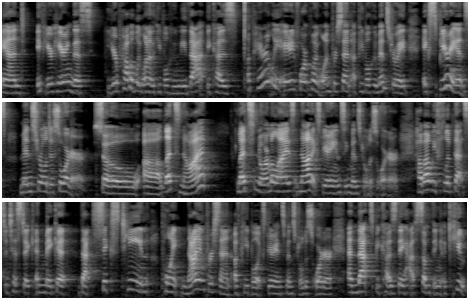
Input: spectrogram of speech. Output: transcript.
And if you're hearing this, you're probably one of the people who need that because apparently 84.1% of people who menstruate experience menstrual disorder. So uh, let's not. Let's normalize not experiencing menstrual disorder. How about we flip that statistic and make it that 16.9% of people experience menstrual disorder, and that's because they have something acute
